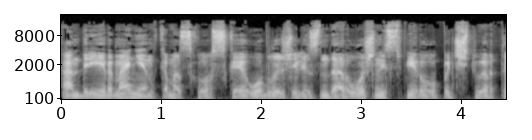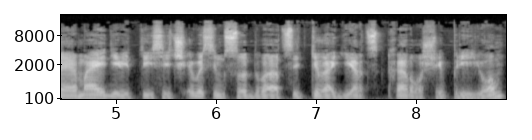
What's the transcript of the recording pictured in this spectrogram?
Андрей Романенко, Московская область, железнодорожный, с 1 по 4 мая 9820 кГц, хороший прием,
